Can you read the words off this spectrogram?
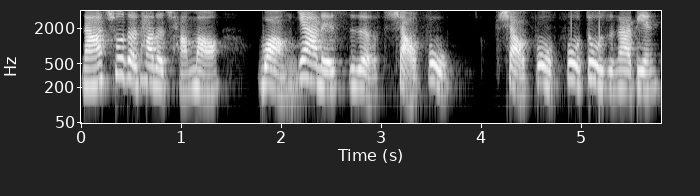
拿出了他的长矛，往亚雷斯的小腹。小腹腹肚子那边，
